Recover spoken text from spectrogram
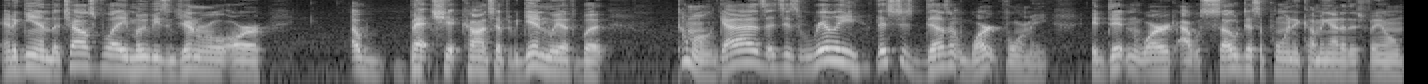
And again, the Child's Play movies in general are a batshit concept to begin with, but come on, guys. It just really, this just doesn't work for me. It didn't work. I was so disappointed coming out of this film,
